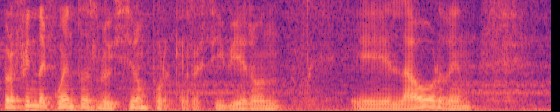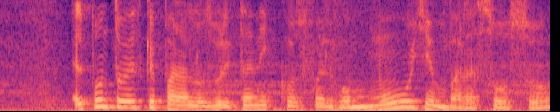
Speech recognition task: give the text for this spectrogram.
pero a fin de cuentas lo hicieron porque recibieron eh, la orden. El punto es que para los británicos fue algo muy embarazoso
